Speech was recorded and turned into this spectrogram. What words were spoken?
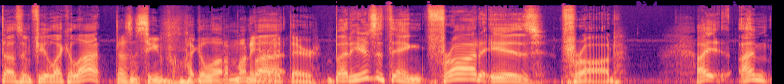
Doesn't feel like a lot. Doesn't seem like a lot of money But, right there. But here's the thing: fraud is fraud. I I'm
